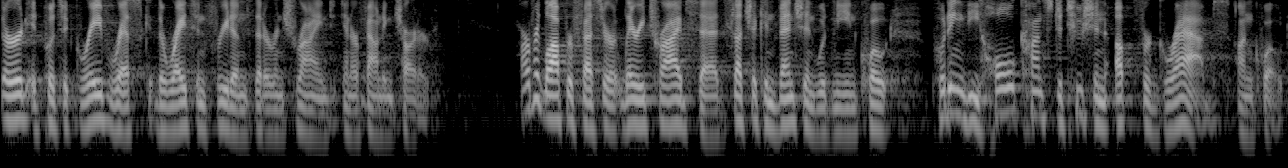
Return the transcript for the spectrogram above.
Third, it puts at grave risk the rights and freedoms that are enshrined in our founding charter. Harvard Law professor Larry Tribe said such a convention would mean, quote, putting the whole Constitution up for grabs, unquote.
